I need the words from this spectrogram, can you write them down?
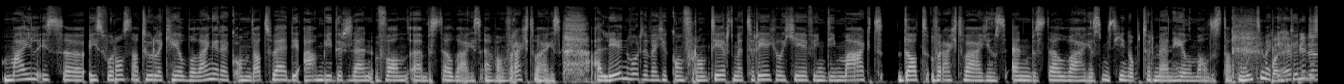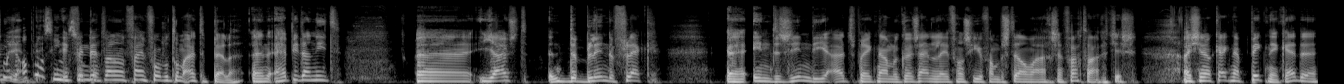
mile is, uh, is voor ons natuurlijk heel belangrijk, omdat wij de aanbieder zijn van uh, bestelwagens en van vrachtwagens. Alleen worden wij geconfronteerd met regelgeving die maakt dat vrachtwagens en bestelwagens misschien op termijn helemaal de stad niet meer in kunnen. dus moet je oplossingen ik zoeken. Ik vind dit wel een fijn voorbeeld om uit te pellen. En heb je dan niet uh, juist de blinde vlek uh, in de zin die je uitspreekt, namelijk wij zijn een leverancier van bestelwagens en vrachtwagentjes. Als je nou kijkt naar Picnic, hè, de,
